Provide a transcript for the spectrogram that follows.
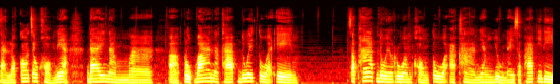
สรรแล้วก็เจ้าของเนี่ยได้นำมาอ่าปลูกบ้านนะครับด้วยตัวเอง สภาพโดยรวมของตัวอาคารยังอยู่ในสภาพที่ดี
